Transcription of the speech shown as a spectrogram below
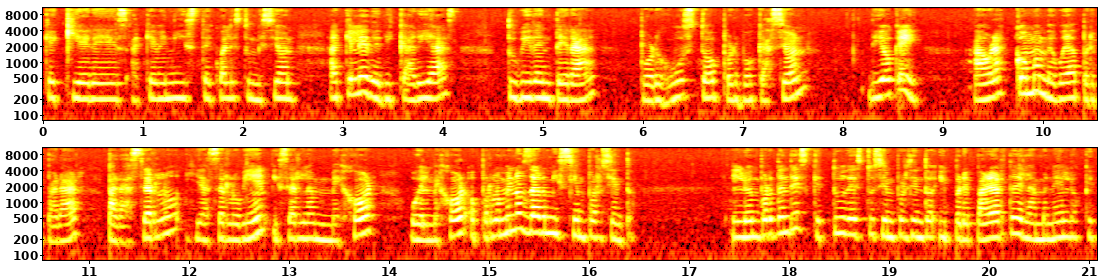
qué quieres, a qué veniste, cuál es tu misión, a qué le dedicarías tu vida entera por gusto, por vocación, di ok, ahora cómo me voy a preparar para hacerlo y hacerlo bien y ser la mejor o el mejor o por lo menos dar mi 100%. Lo importante es que tú des tu 100% y prepararte de la manera en la que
